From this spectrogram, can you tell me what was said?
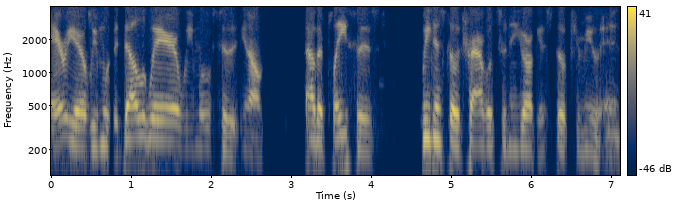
area. We move to Delaware, we move to you know other places. We can still travel to New York and still commute and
